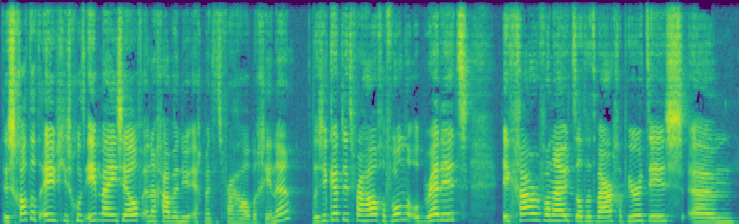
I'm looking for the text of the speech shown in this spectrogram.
Dus schat dat eventjes goed in bij jezelf en dan gaan we nu echt met het verhaal beginnen. Dus ik heb dit verhaal gevonden op Reddit. Ik ga ervan uit dat het waar gebeurd is. Um,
